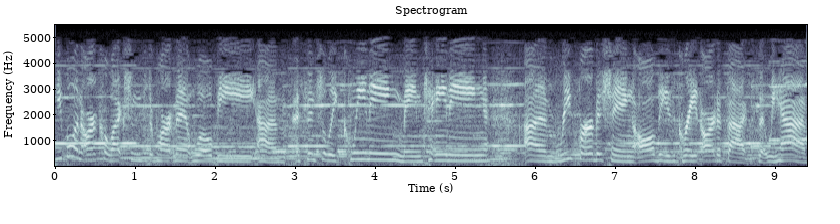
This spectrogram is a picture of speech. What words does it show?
people in our collections department will be um, essentially cleaning, maintaining, um, refurbishing all these great artifacts that we have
